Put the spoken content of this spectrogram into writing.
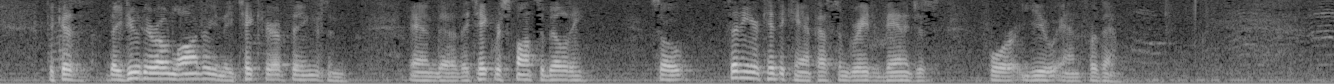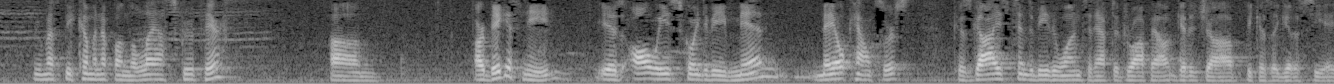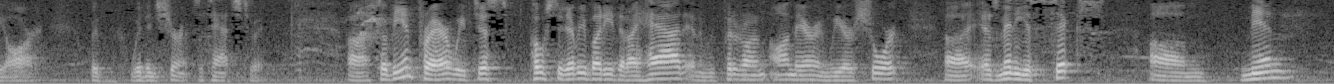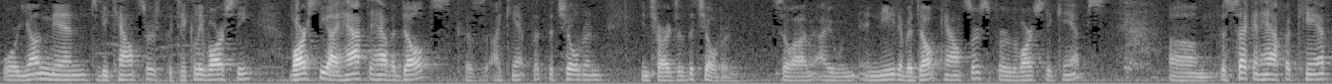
Because they do their own laundry and they take care of things and, and uh, they take responsibility. So, sending your kid to camp has some great advantages for you and for them. We must be coming up on the last group there. Um, our biggest need is always going to be men, male counselors, because guys tend to be the ones that have to drop out, get a job because they get a CAR with, with insurance attached to it. Uh, so be in prayer. We've just posted everybody that I had, and we put it on, on there, and we are short uh, as many as six um, men or young men to be counselors, particularly varsity. Varsity, I have to have adults because I can't put the children in charge of the children. So I'm, I'm in need of adult counselors for the varsity camps. Um, the second half of camp,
